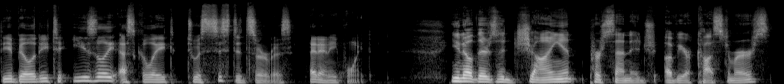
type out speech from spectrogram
The ability to easily escalate to assisted service at any point. You know, there's a giant percentage of your customers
